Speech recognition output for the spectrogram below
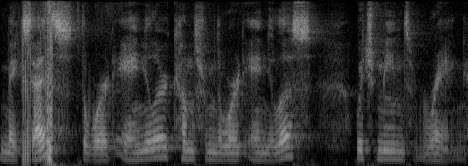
Makes sense. The word annular comes from the word annulus, which means ring.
